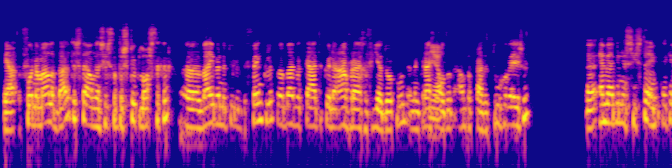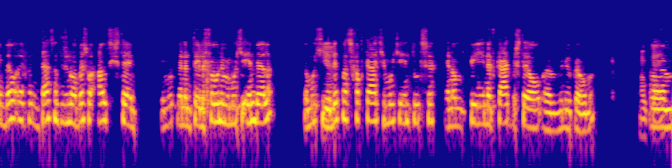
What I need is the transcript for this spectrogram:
Ja, voor normale buitenstaanders is dat een stuk lastiger. Eh, wij hebben natuurlijk de fanclub waarbij we kaarten kunnen aanvragen via Dortmund. En dan krijg je Ja. altijd een aantal kaarten toegewezen. Eh, en we hebben een systeem. Kijk, in, Bel even, in Duitsland is er nog best wel een oud systeem. Je moet met een telefoonnummer moet je inbellen. Dan moet je je lidmaatschapkaartje moet je intoetsen. En dan kun je in het kaartbestelmenu komen. Oké. Ehm,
